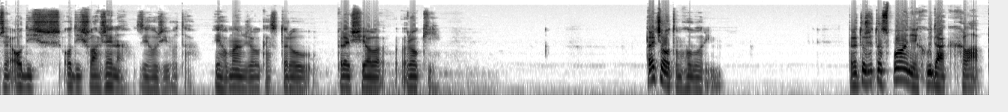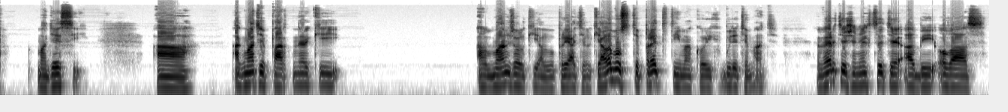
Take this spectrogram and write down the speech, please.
že odiš, odišla žena z jeho života jeho manželka, s ktorou prešiel roky. Prečo o tom hovorím? Pretože to spojenie chudák chlap ma desí. A ak máte partnerky, alebo manželky, alebo priateľky, alebo ste pred tým, ako ich budete mať, verte, že nechcete, aby o vás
